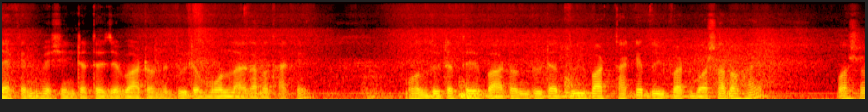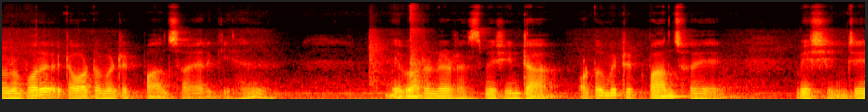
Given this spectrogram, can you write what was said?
দেখেন মেশিনটাতে যে বাটনে দুইটা মোল লাগানো থাকে। মোল দুইটাতে বাটন দুইটা দুই পার্ট থাকে, দুই পার্ট বসানো হয়। বসানোর পরে এটা অটোমেটেড পাঞ্চ হয় আর কি হ্যাঁ। এই বাটনের মেশিনটা অটোমেটেড পাঞ্চ হয়ে মেশিন যে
